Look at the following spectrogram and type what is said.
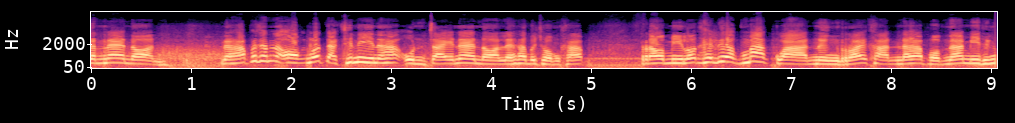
กันแน่นอนนะครับเพราะฉะนั้นออกรถจากที่นี่นะฮะอุ่นใจแน่นอนเลยท่านผู้ชมครับ เรามีรถให้เลือกมากกว่า 100 คันนะครับผมนะมีถึง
